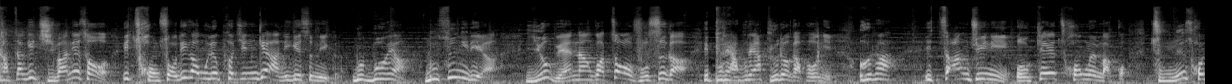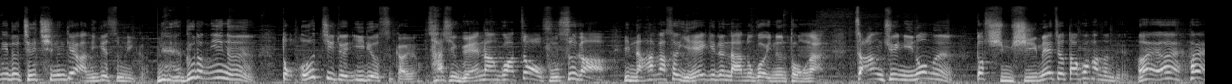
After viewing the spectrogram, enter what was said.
갑자기 집안에서 이 총소리가 울려 퍼지는 게 아니겠습니까? 뭐 뭐야 무슨 일이야? 이 외난과 저후스가 이 부랴부랴 들어가 보니 어라 이 짱쥔이 어깨에 총을 맞고 죽는 소리를 제치는 게 아니겠습니까? 네, 그럼 이는 또 어찌 된 일이었을까요? 사실 외난과 저후스가 이 나가서 얘기를 나누고 있는 동안 짱쥔 이놈은 또 심심해졌다고 하는데 에이 에이 에이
